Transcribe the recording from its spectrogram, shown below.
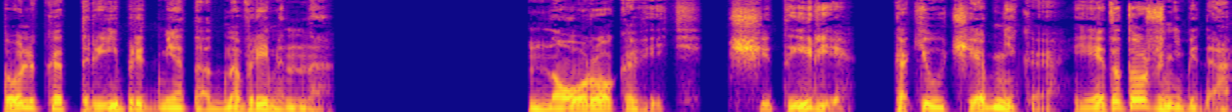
только три предмета одновременно. Но урока ведь четыре, как и учебника, и это тоже не беда.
